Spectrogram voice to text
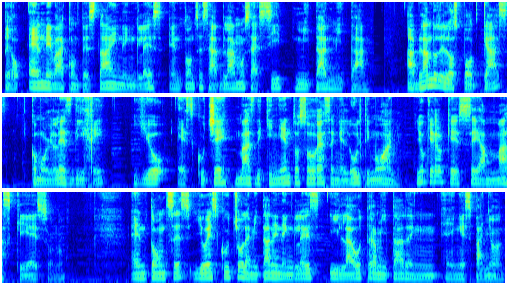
pero él me va a contestar en inglés, entonces hablamos así mitad mitad. Hablando de los podcasts, como les dije, yo escuché más de 500 horas en el último año. Yo quiero que sea más que eso, ¿no? Entonces yo escucho la mitad en inglés y la otra mitad en, en español.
